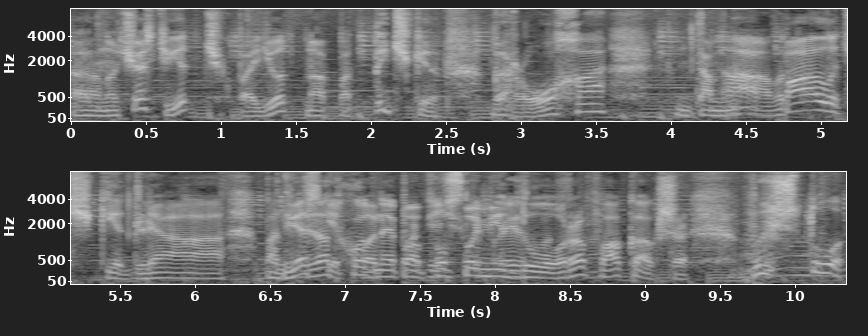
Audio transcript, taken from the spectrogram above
а, но часть веточек пойдет на подтычки гороха, там а, на вот палочке для подвески по, по, по помидоров. А как же? Вы что?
